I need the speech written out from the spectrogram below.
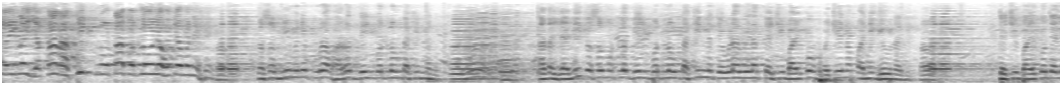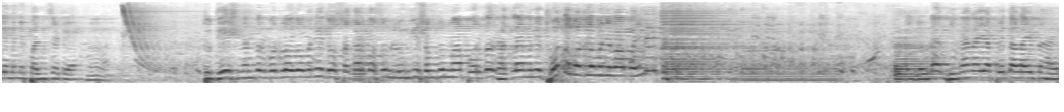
त्यानं एका रात्रीत नोटा बदलवल्या होत्या म्हणे. तसं मी म्हणे पुरा भारत देश बदलवून टाकीन म्हणे. आता यांनी तसं म्हटलं देश बदलवून टाकीन ना तेवढ्या वेळात त्याची बायको भजेनं पाणी घेऊन आली. त्याची बायको त्याला म्हणे हम्म. तू देश नंतर बदलवतो म्हणे जो सकाळपासून लुंगी समजून मा परकर घातलाय म्हणे तो तो बदलो म्हणे बा पहिले. एवढा धिंगाणा या पेताळायचा आहे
